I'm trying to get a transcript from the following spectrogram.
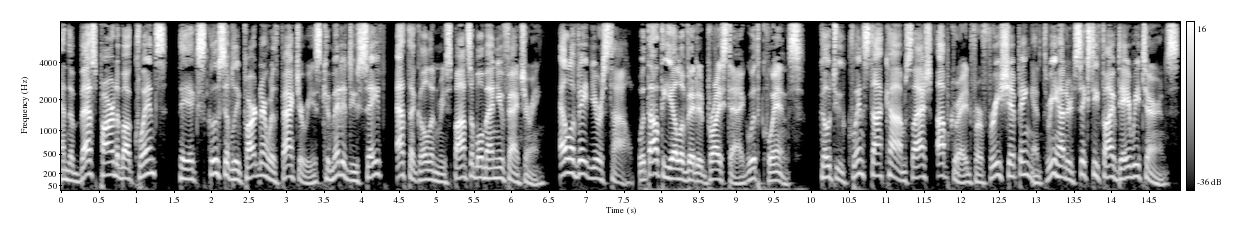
And the best part about Quince, they exclusively partner with factories committed to safe, ethical and responsible manufacturing. Elevate your style without the elevated price tag with Quince. Go to quince.com/upgrade for free shipping and 365-day returns.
